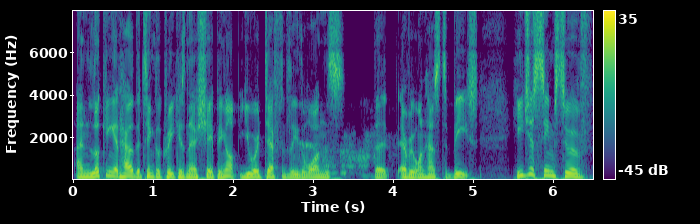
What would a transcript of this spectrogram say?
And looking at how the Tingle Creek is now shaping up, you are definitely the ones that everyone has to beat. He just seems to have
